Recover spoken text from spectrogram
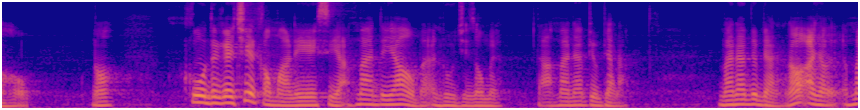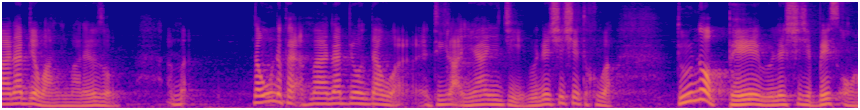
မဟုတ်နော်ကိုတကယ်ချစ်ကောင်မလေးစီကအမှန်တရားကိုပဲအလိုချင်ဆုံးပဲဒါအမှန်တမ်းပြုတ်ပြတာအမှန်တမ်းပြုတ်ပြတာနော်အဲကြောင့်အမှန်တမ်းပြုတ်ပါညီမလေးဆိုအမှန်နှုတ်နှစ်ဖက်အမှန်တမ်းပြုတ်တတ်ဖို့အဓိကအရင်အကြီး relationship တစ်ခုက do not base relationship based on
